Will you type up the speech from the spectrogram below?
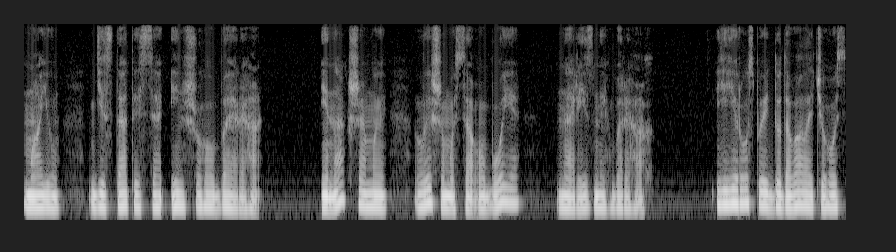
маю дістатися іншого берега, інакше ми лишимося обоє на різних берегах. Її розповідь додавала чогось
